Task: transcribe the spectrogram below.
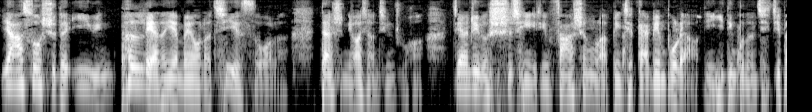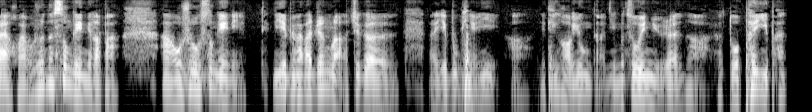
压缩式的依云喷脸的也没有了，气死我了。但是你要想清楚哈，既然这个事情已经发生了，并且改变不了，你一定不能气急败坏。我说那送给你了吧，啊，我说我送给你，你也别把它扔了，这个也不便宜啊，也挺好用的。你们作为女人啊，要多喷一喷。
